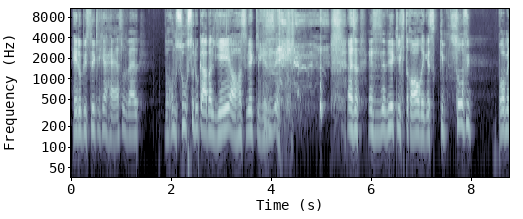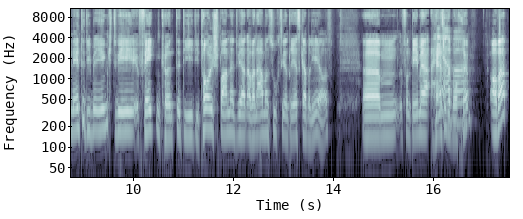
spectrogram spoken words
hey, du bist wirklich ein Heisel, weil warum suchst du du Gabalier aus? Wirklich, es ist echt. Also, es ist ja wirklich traurig. Es gibt so viele Prominente, die man irgendwie faken könnte, die, die toll spannend wären, aber na, man sucht sich Andreas Gabalier aus. Ähm, von dem her Heisel der aber- Woche. Aber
